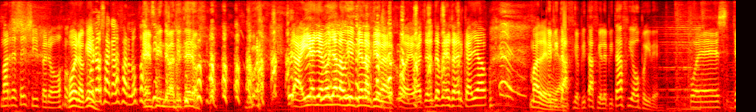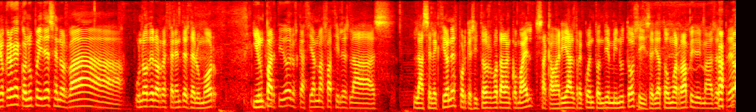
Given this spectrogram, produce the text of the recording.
Más de seis sí, pero... Bueno, ¿qué? Bueno, saca la farlopa. En fin, debatiteros. Ahí ya llegó ya la Audiencia Nacional. Joder, macho, no te podías haber callado. Madre mía. epitafio, epitafio, el epitafio o OPyD. Pues yo creo que con UPyD se nos va uno de los referentes del humor y un partido de los que hacían más fáciles las, las elecciones, porque si todos votaran como a él, se acabaría el recuento en 10 minutos y sería todo muy rápido y más express.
